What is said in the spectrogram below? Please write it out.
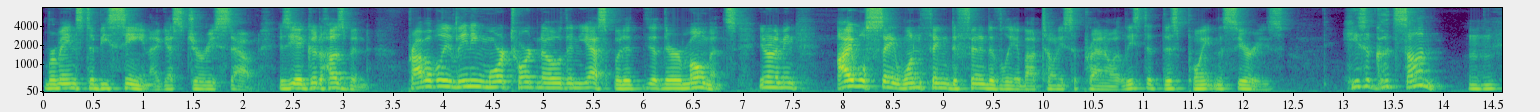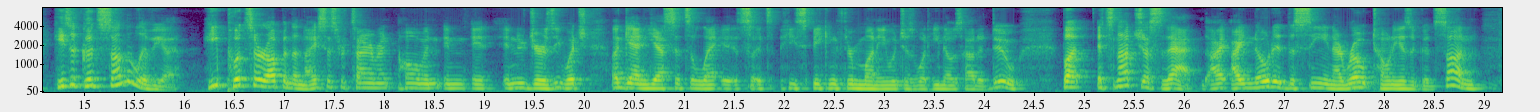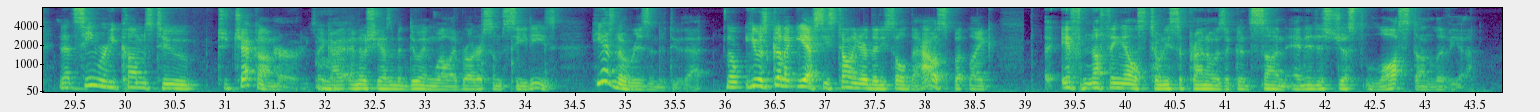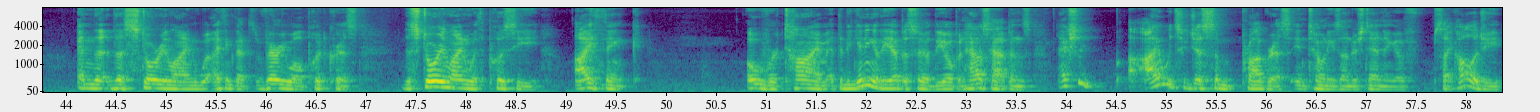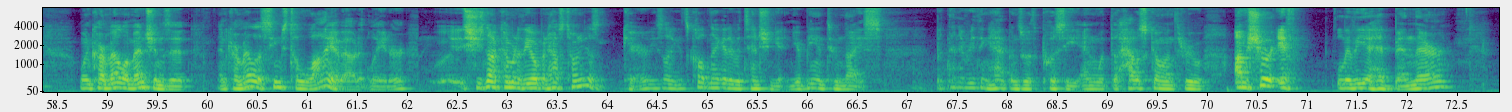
Remains to be seen. I guess jury's out. Is he a good husband? Probably leaning more toward no than yes, but it, there are moments. You know what I mean? I will say one thing definitively about Tony Soprano, at least at this point in the series. He's a good son. Mm-hmm. He's a good son to Livia. He puts her up in the nicest retirement home in, in, in, in New Jersey, which again, yes, it's a it's it's he's speaking through money, which is what he knows how to do. But it's not just that. I, I noted the scene. I wrote Tony is a good son. In that scene where he comes to to check on her, he's like, mm. I, I know she hasn't been doing well. I brought her some CDs. He has no reason to do that. No, he was gonna. Yes, he's telling her that he sold the house, but like, if nothing else, Tony Soprano is a good son, and it is just lost on Livia. And the the storyline I think that's very well put Chris. The storyline with Pussy I think over time at the beginning of the episode the open house happens. Actually I would suggest some progress in Tony's understanding of psychology. When Carmela mentions it and Carmela seems to lie about it later she's not coming to the open house. Tony doesn't care. He's like it's called negative attention getting you're being too nice. But then everything happens with Pussy and with the house going through. I'm sure if Livia had been there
